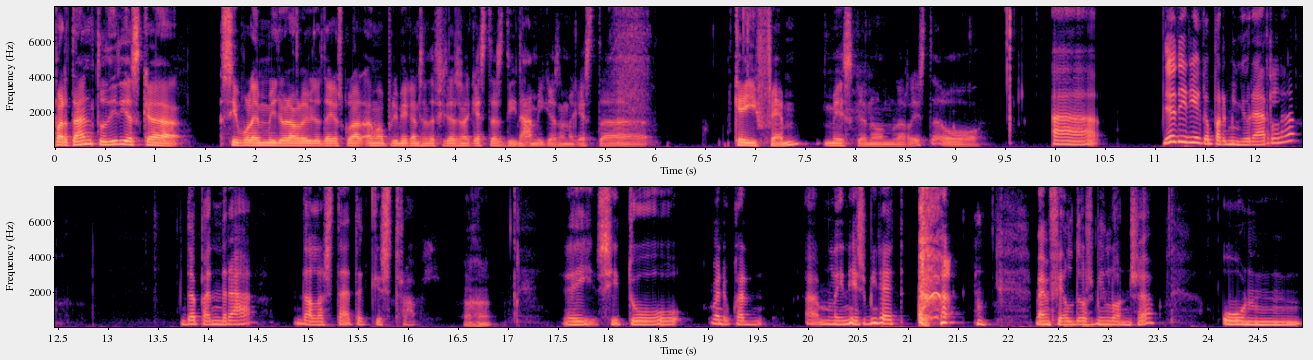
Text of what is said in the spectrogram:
per tant, tu diries que si volem millorar una biblioteca escolar, amb el primer que ens hem de fixar en aquestes dinàmiques, amb aquesta què hi fem més que no amb la resta? O... Uh, jo diria que per millorar-la dependrà de l'estat en què es trobi. Uh -huh. És a dir, si tu... bueno, quan amb l'Inés Miret vam fer el 2011 un,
